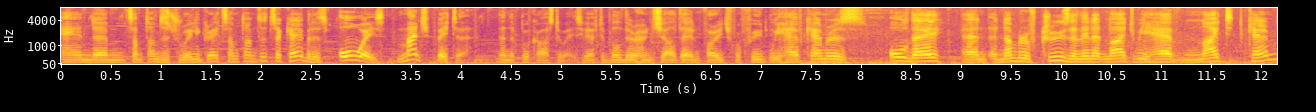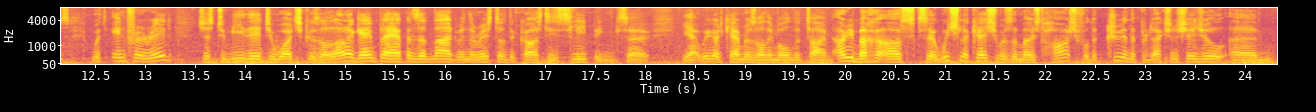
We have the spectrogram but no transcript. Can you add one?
and um, sometimes it's really great, sometimes it's okay, but it's always much better than the poor castaways. Who have to build their own shelter and forage for food. We have cameras all day and a number of crews and then at night we have night cams with infrared just to be there to watch because a lot of gameplay happens at night when the rest of the cast is sleeping. So yeah we got cameras on them all the time. Ari Bacher asks uh, which location was the most harsh for the crew and the production schedule? Um,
